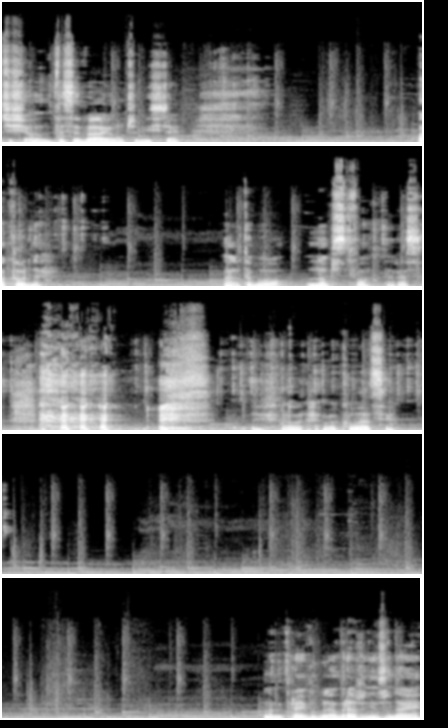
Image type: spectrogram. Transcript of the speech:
Ludzie się wyzywają oczywiście. O kurde. Ale to było nobstwo teraz. Dobra, ewakuacja. Ona mi prawie w ogóle obrażeń nie zadaje.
